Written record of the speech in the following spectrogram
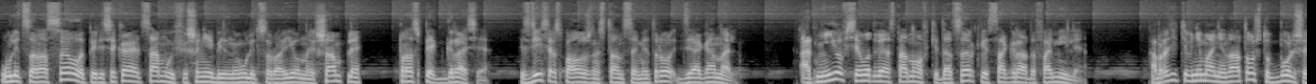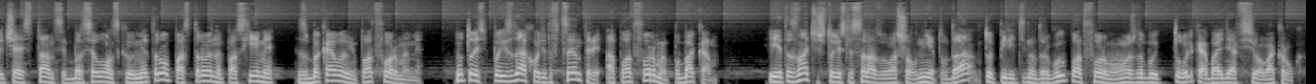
Улица Расселла пересекает самую фешенебельную улицу района Шампле, проспект Грасия. Здесь расположена станция метро «Диагональ». От нее всего две остановки до церкви Саграда Фамилия. Обратите внимание на то, что большая часть станций барселонского метро построена по схеме с боковыми платформами. Ну, то есть поезда ходят в центре, а платформы по бокам. И это значит, что если сразу вошел не туда, то перейти на другую платформу можно будет только обойдя все вокруг.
